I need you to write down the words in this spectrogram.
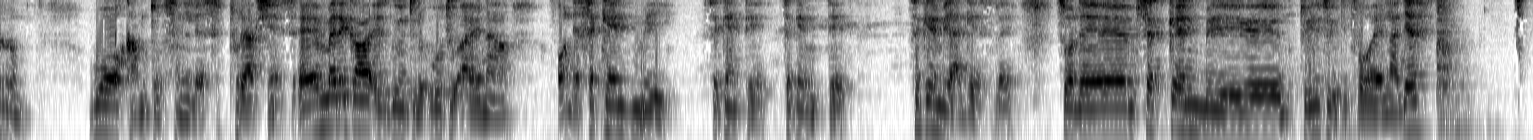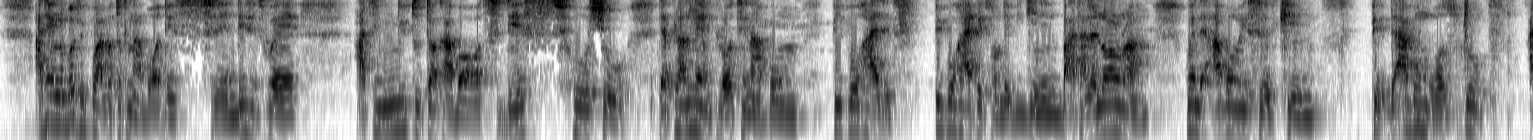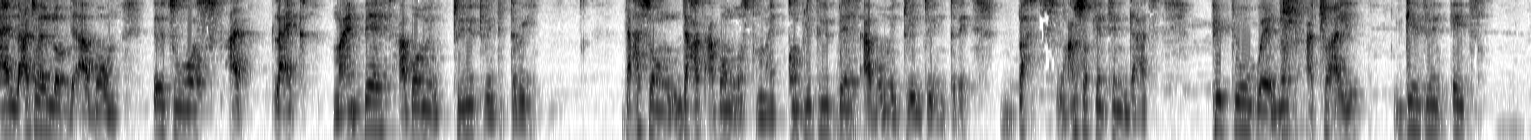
Welcome to Sinless Productions. Medikal is going to the O2 Arena on the 2nd May. 2nd, 3rd, 2nd, 3rd. 2nd May, I guess. Like. So the 2nd May 2024. And I just, I think most people are not talking about this. And this is where I think we need to talk about this whole show. The planning and plotting album. People hide it, people hype it from the beginning, but at the long run, when the album itself came, the album was dope I actually love the album. It was uh, like my best album in 2023. That song, that album was my completely best album in 2023. But one shocking thing that people were not actually giving it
